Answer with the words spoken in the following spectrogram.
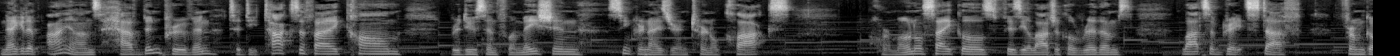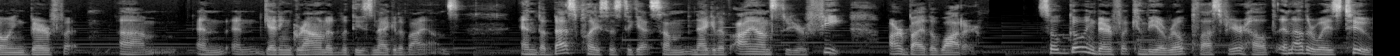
Negative ions have been proven to detoxify, calm, reduce inflammation, synchronize your internal clocks, hormonal cycles, physiological rhythms, lots of great stuff from going barefoot. Um, and and getting grounded with these negative ions. And the best places to get some negative ions through your feet are by the water. So, going barefoot can be a real plus for your health in other ways too,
